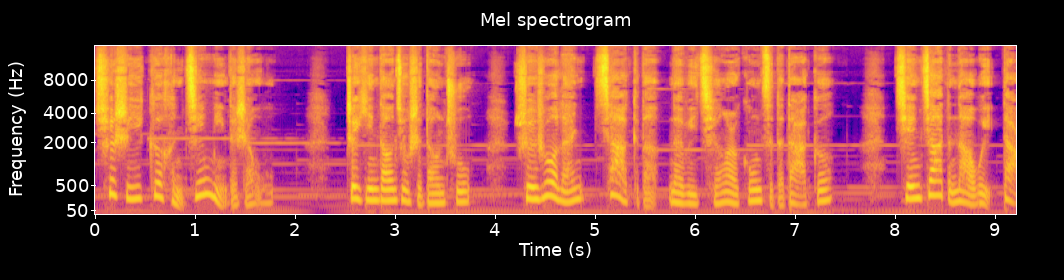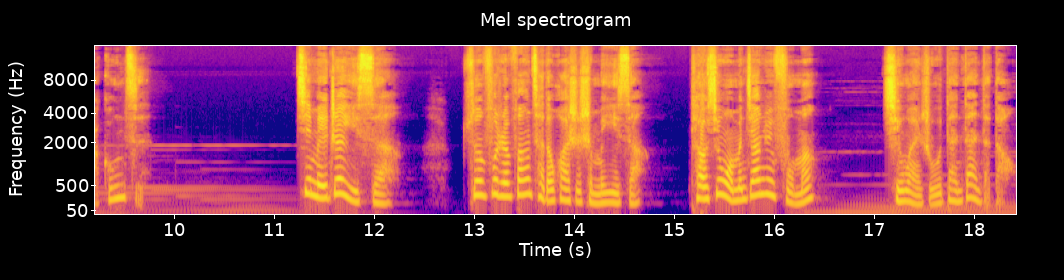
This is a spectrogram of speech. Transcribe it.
却是一个很精明的人物。这应当就是当初水若兰嫁给的那位秦二公子的大哥，钱家的那位大公子。既没这意思，尊夫人方才的话是什么意思？挑衅我们将军府吗？秦婉如淡淡的道。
